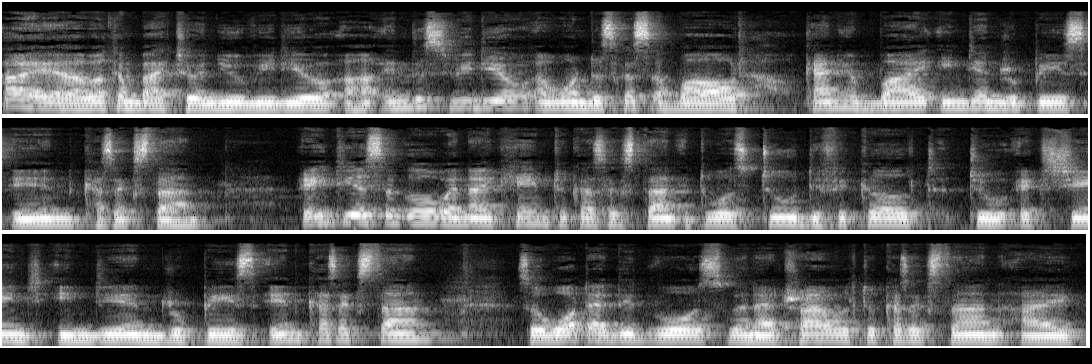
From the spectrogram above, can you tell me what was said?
Hi, uh, welcome back to a new video. Uh, in this video, I want to discuss about can you buy Indian rupees in Kazakhstan. Eight years ago, when I came to Kazakhstan, it was too difficult to exchange Indian rupees in Kazakhstan. So what I did was when I traveled to Kazakhstan, I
